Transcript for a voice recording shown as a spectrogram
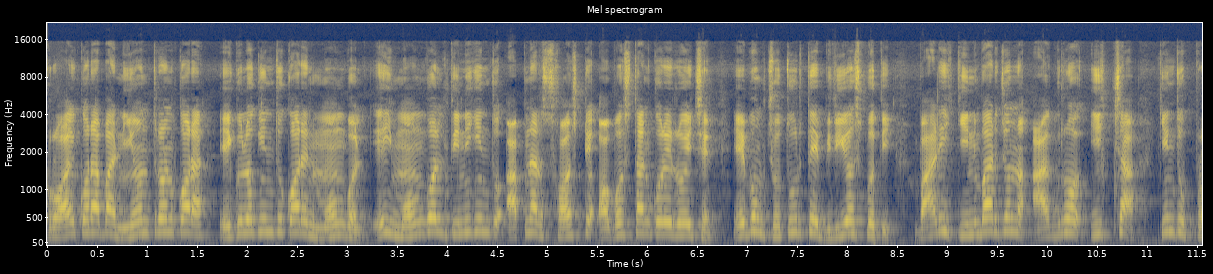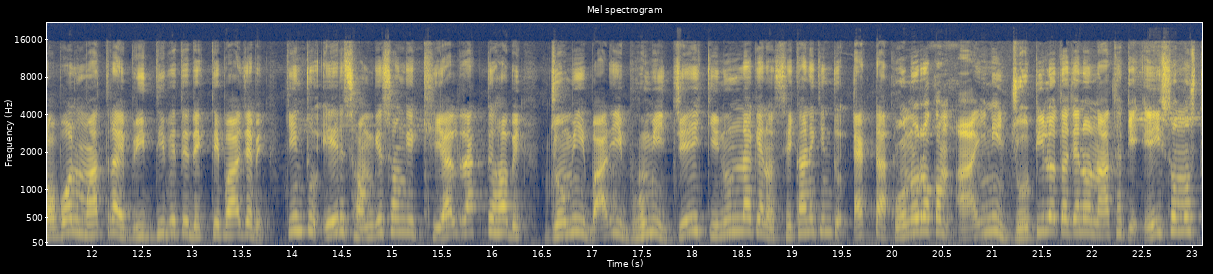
ক্রয় করা বা নিয়ন্ত্রণ করা, এগুলো কিন্তু করেন মঙ্গল। এই মঙ্গল তিনি কিন্তু আপনার ষষ্ঠে অবস্থান করে রয়েছেন এবং চতুর্থে বৃহস্পতি। বাড়ি কিনবার জন্য আগ্রহ, ইচ্ছা কিন্তু প্রবল মাত্রায় বৃদ্ধি পেতে দেখতে পাওয়া যাবে। কিন্তু এর সঙ্গে সঙ্গে খেয়াল রাখতে হবে, জমি, বাড়ি, ভূমি যেই কিনুন না কেন সেখানে কিন্তু একটা কোনো রকম আইনি জটিলতা যেন না থাকে। এই সমস্ত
